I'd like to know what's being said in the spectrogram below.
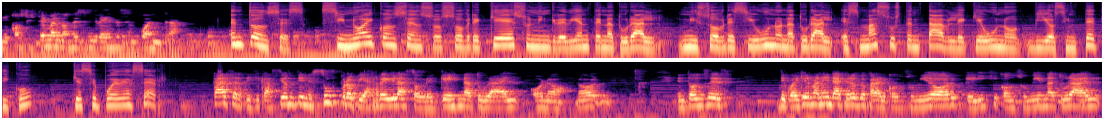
ecosistema en donde ese ingrediente se encuentra. Entonces, si no hay consenso sobre qué es un ingrediente natural, ni sobre si uno natural es más sustentable que uno biosintético, ¿qué se puede hacer? Cada certificación tiene sus propias reglas sobre qué es natural o no, ¿no? Entonces, de cualquier manera, creo que para el consumidor que elige consumir natural,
